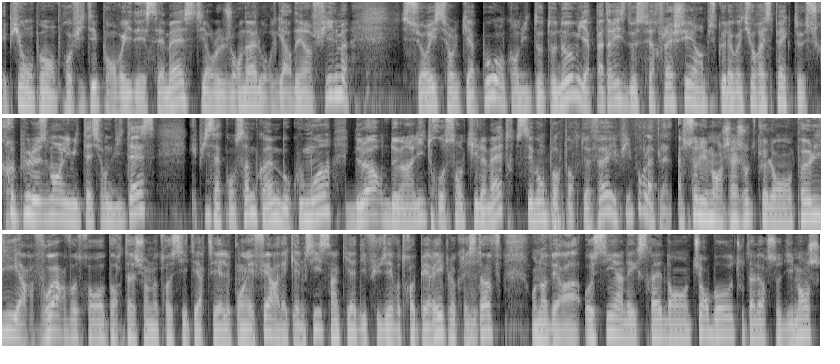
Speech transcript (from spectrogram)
et puis on peut en profiter pour envoyer des SMS, lire le journal ou regarder un film. Cerise sur le capot, en conduite autonome, il n'y a pas de risque de se faire flasher, hein, puisque la voiture respecte scrupuleusement la limitation de vitesse, et puis ça consomme quand même beaucoup moins, de l'ordre de 1 litre au 100 km. C'est bon pour le portefeuille et puis pour la planète. Absolument. J'ajoute que l'on peut lire, voir votre reportage sur notre site rtl.fr avec M6 hein, qui a diffusé votre périple, Christophe. On en verra aussi un extrait dans Turbo tout à l'heure ce dimanche.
